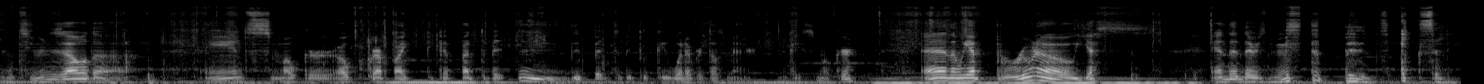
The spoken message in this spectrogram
And Toon Zelda. And Smoker. Oh crap, I think about a bit. Mm, Eeep a bit. Okay, whatever, it doesn't matter. Okay, Smoker. And then we have Bruno. Yes. And then there's Mr. Burns. Excellent.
